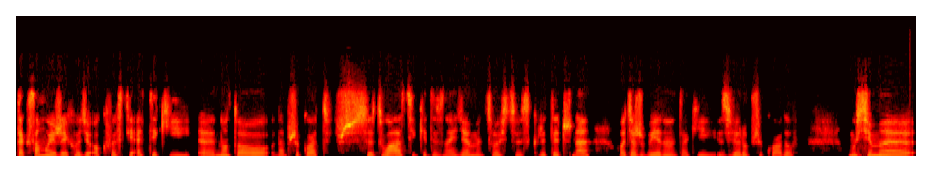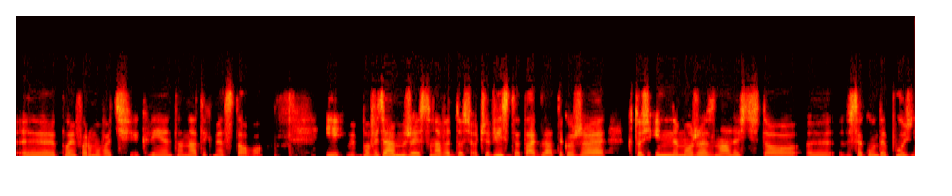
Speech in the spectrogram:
Tak samo jeżeli chodzi o kwestie etyki, no to na przykład w sytuacji, kiedy znajdziemy coś, co jest krytyczne, chociażby jeden taki z wielu przykładów, musimy poinformować klienta natychmiastowo. I powiedziałabym, że jest to nawet dość oczywiste, tak? dlatego że ktoś inny może znaleźć to sekundę później,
